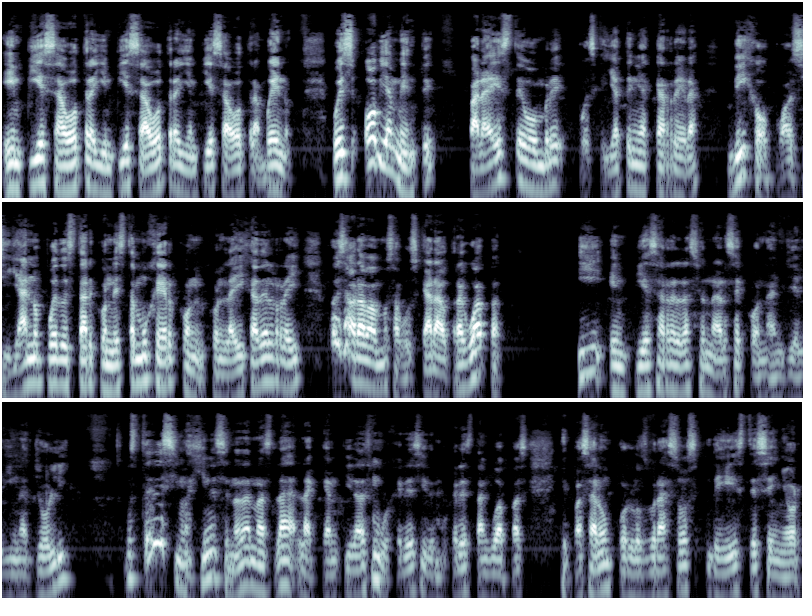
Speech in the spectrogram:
empieza otra y empieza otra y empieza otra. Bueno, pues obviamente para este hombre, pues que ya tenía carrera, dijo, pues si ya no puedo estar con esta mujer, con, con la hija del rey, pues ahora vamos a buscar a otra guapa y empieza a relacionarse con Angelina Jolie. Ustedes imagínense nada más la, la, cantidad de mujeres y de mujeres tan guapas que pasaron por los brazos de este señor.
